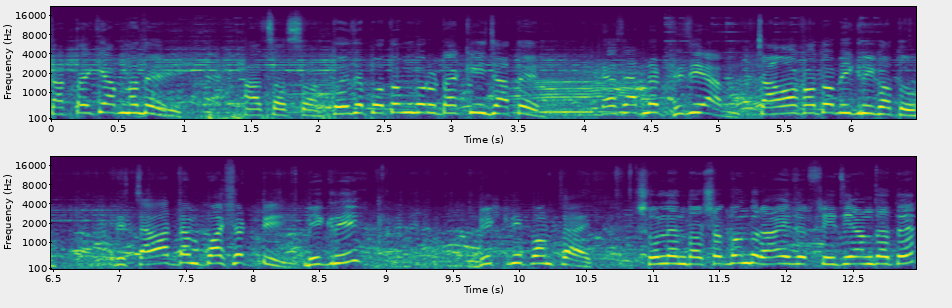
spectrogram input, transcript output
চারটায় কি আপনাদের? আচ্ছা আচ্ছা। তো এই যে প্রথম গরুটা কি জাতের? এটা আছে আপনার ফিজিয়াম। চাওয়া কত বিক্রি কত? এটা চাওয়ার দাম পঁয়ষট্টি। বিক্রি? বিক্রি পঞ্চাশ। শুনলেন দর্শক বন্ধুরা এই যে ফ্রিজিয়ান জাতের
